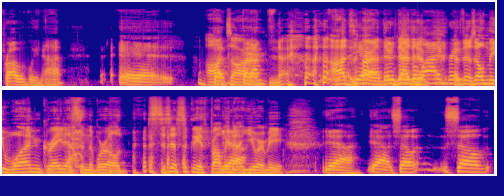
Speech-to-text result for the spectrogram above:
probably not. Uh, odds but are, I'm- no, odds Yeah, are, there- that there's a lot of great- If there's only one greatest in the world, statistically, it's probably Yeah. not you or me. Yeah, yeah. So, so,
